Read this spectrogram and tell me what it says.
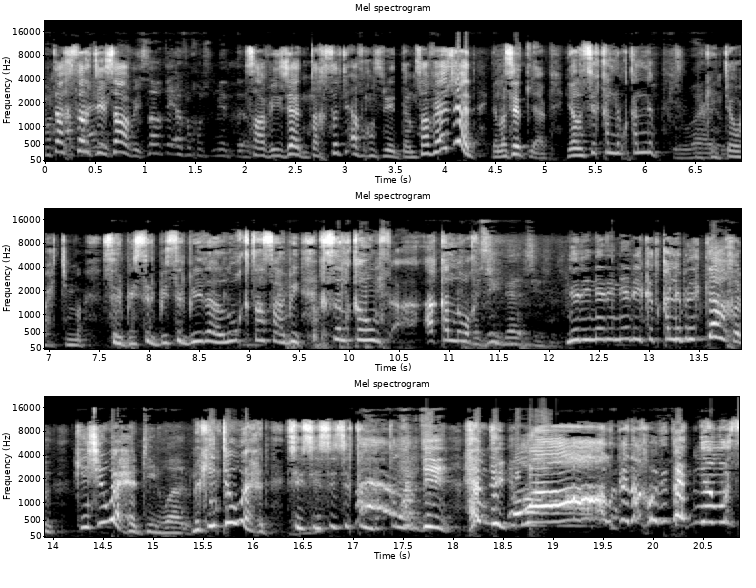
أنت خسرتي صافي. صرتي 1500 درهم. صافي زاد أنت خسرتي 1500 درهم. صافي زاد يلا سير تلعب يلا سير قلب قلب. كاين حتى واحد تما. سربي سربي سربي. لا الوقت أصاحبي. خصنا نلقاوهم في أقل وقت. ناري ناري ناري كتقلب للداخل. كاين شي واحد. كاين والو. ما كاين حتى واحد. سي سي سي سي قلب قلب. حمدي. حمدي. واه لقينا خوتي تحت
